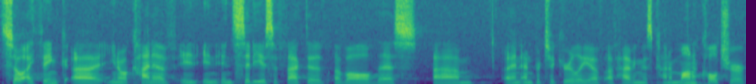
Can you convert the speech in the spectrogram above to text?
so I think, uh, you know, a kind of in, in insidious effect of, of all of this, um, and, and, particularly of, of, having this kind of monoculture,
